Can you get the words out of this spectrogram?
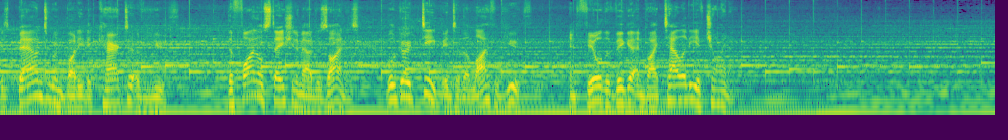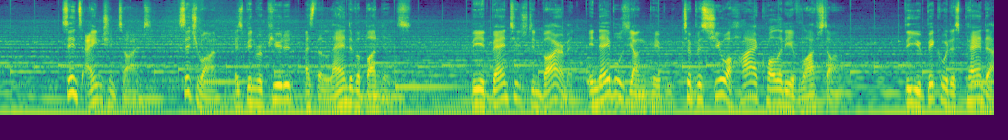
is bound to embody the character of youth. The final station of our designers will go deep into the life of youth and feel the vigour and vitality of China. Since ancient times, Sichuan has been reputed as the land of abundance. The advantaged environment enables young people to pursue a higher quality of lifestyle. The ubiquitous panda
